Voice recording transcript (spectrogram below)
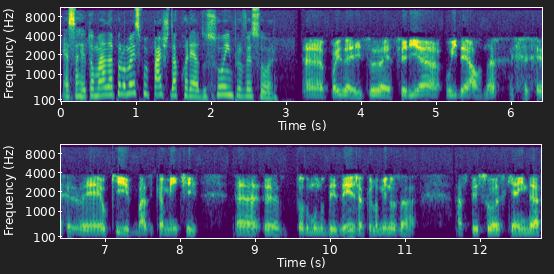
essa retomada, pelo menos por parte da Coreia do Sul, hein, professor? Uh, pois é, isso é, seria o ideal, né? é o que basicamente uh, todo mundo deseja, pelo menos a, as pessoas que ainda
